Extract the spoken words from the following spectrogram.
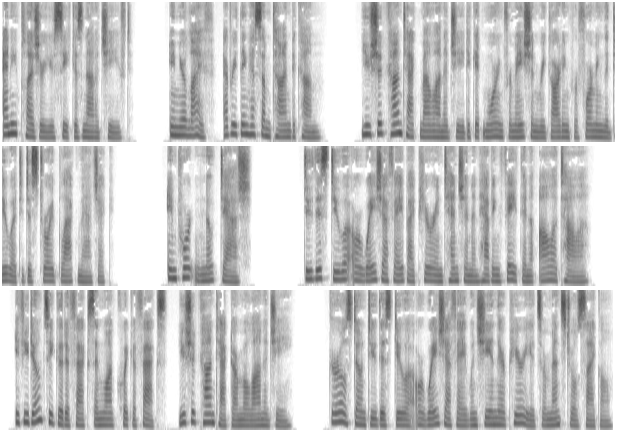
Any pleasure you seek is not achieved. In your life, everything has some time to come. You should contact Malana Malanaji to get more information regarding performing the dua to destroy black magic. Important note dash. Do this dua or wajafe by pure intention and having faith in Allah Ta'ala. If you don't see good effects and want quick effects, you should contact our Molanaji. Girls don't do this dua or wajafe when she in their periods or menstrual cycle.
